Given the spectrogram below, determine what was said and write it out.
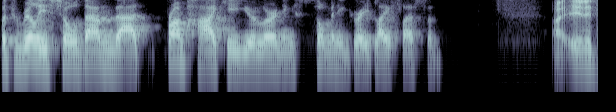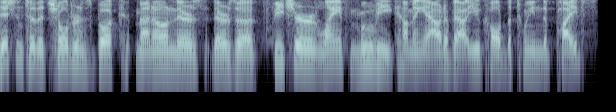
but really show them that from hockey, you're learning so many great life lessons. Uh, in addition to the children's book, Manon, there's there's a feature length movie coming out about you called Between the Pipes.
